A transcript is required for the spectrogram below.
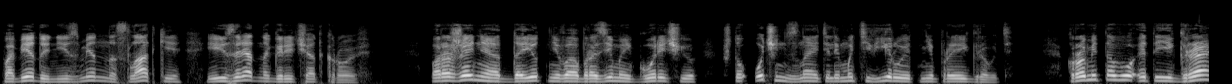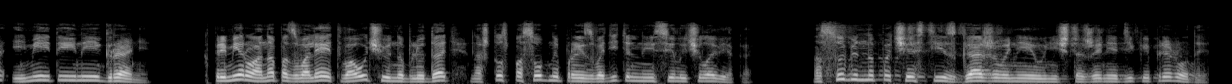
Победы неизменно сладкие и изрядно горячат кровь. Поражение отдает невообразимой горечью, что очень, знаете ли, мотивирует не проигрывать. Кроме того, эта игра имеет и иные грани. К примеру, она позволяет воочию наблюдать, на что способны производительные силы человека. Особенно по части изгаживания и уничтожения дикой природы.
